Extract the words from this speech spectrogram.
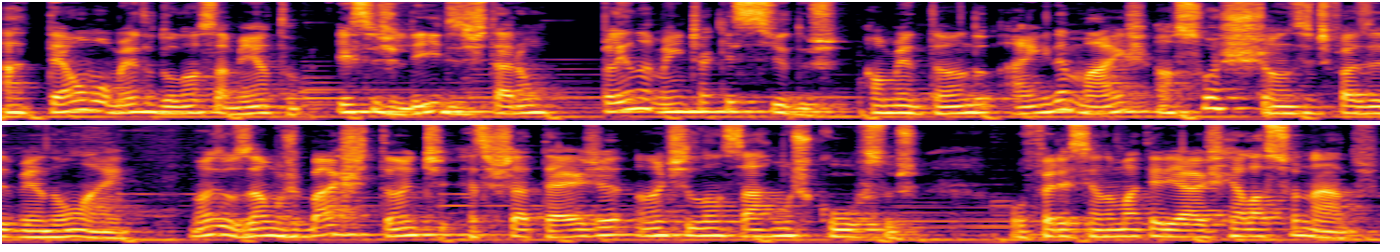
até o momento do lançamento, esses leads estarão plenamente aquecidos, aumentando ainda mais a sua chance de fazer venda online. Nós usamos bastante essa estratégia antes de lançarmos cursos, oferecendo materiais relacionados.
